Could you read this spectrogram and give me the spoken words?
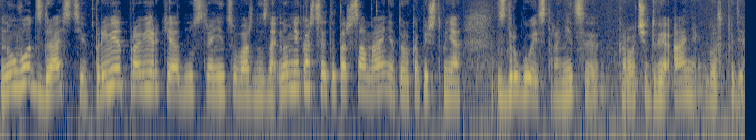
Ну вот, здрасте. Привет, проверки, одну страницу важно знать. Но мне кажется, это та же самая Аня, только пишет меня с другой страницы. Короче, две Ани, господи.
